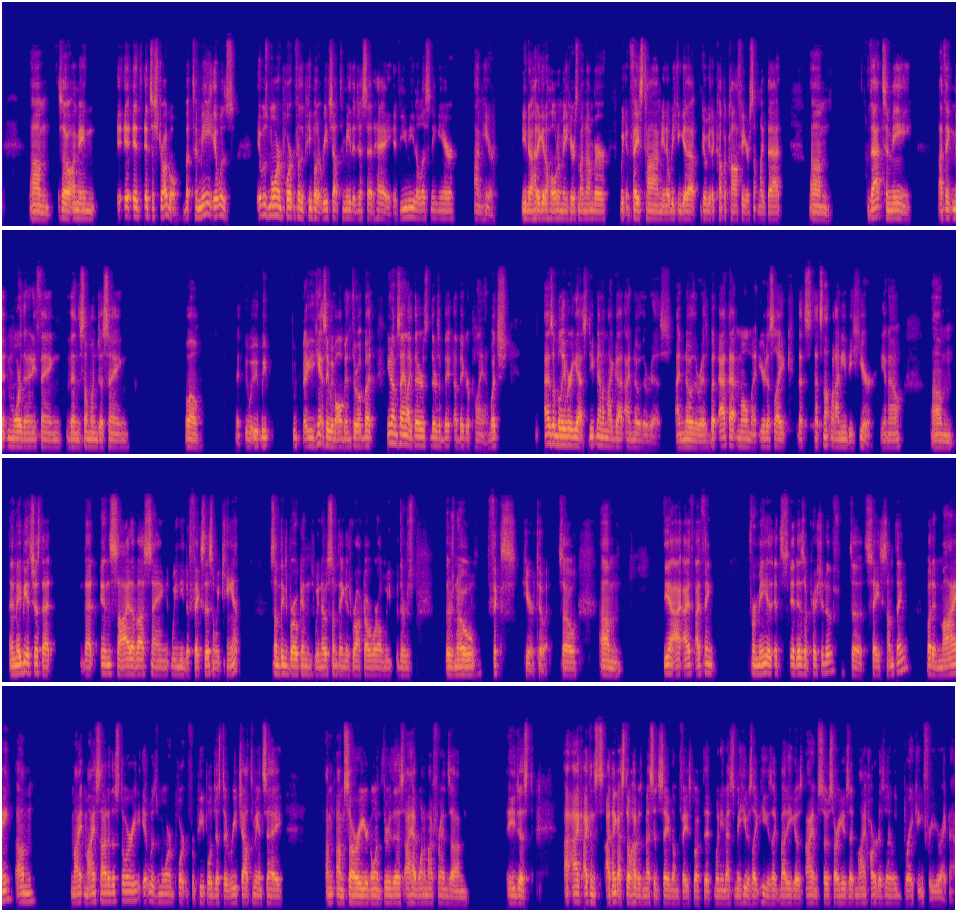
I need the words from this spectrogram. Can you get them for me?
Um, so, I mean, it, it, it's a struggle. But to me, it was it was more important for the people that reached out to me that just said, Hey, if you need a listening ear, I'm here. You know how to get a hold of me. Here's my number. We can FaceTime, you know, we can get a go get a cup of coffee or something like that. Um, that to me, I think meant more than anything than someone just saying, well, we, we you can't say we've all been through it, but you know what I'm saying? Like there's there's a a bigger plan, which as a believer, yes, deep down in my gut, I know there is. I know there is. But at that moment, you're just like, that's that's not what I need to hear, you know. Um, and maybe it's just that that inside of us saying we need to fix this and we can't. Something's broken. We know something has rocked our world. We there's there's no fix here to it. So, um, yeah, I I think for me it's it is appreciative to say something, but in my um my my side of the story it was more important for people just to reach out to me and say i'm i'm sorry you're going through this i had one of my friends um he just I, I can I think I still have his message saved on Facebook that when he messaged me, he was like, he was like, buddy, he goes, I am so sorry. He said, my heart is literally breaking for you right now.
